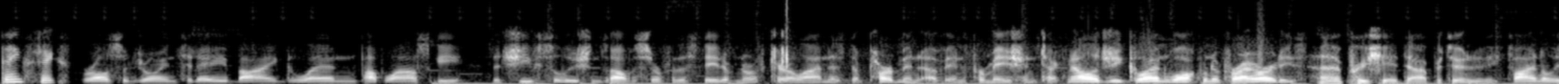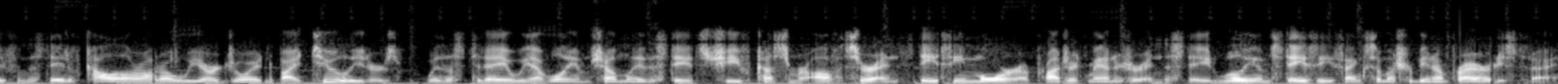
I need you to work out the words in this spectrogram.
Thanks, Jake. We're also joined today by Glenn Poplowski, the Chief Solutions Officer for the state of North Carolina's Department of Information Technology. Glenn, welcome to Priorities. I appreciate the opportunity. Finally, from the state of Colorado, we are joined by two leaders. With us today, we have William Chumley, the state's Chief Customer Officer, and Stacy Moore, a project manager in the state. William, Stacy, thanks so much for being on Priorities today.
